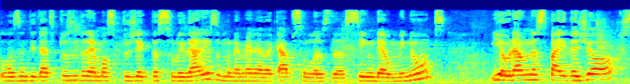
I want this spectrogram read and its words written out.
les entitats presentarem els projectes solidaris amb una mena de càpsules de 5-10 minuts. Hi haurà un espai de jocs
